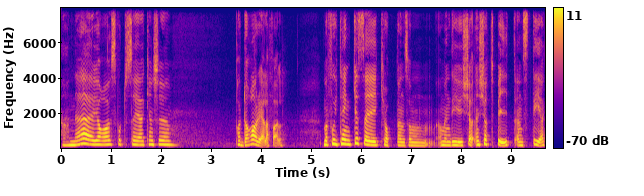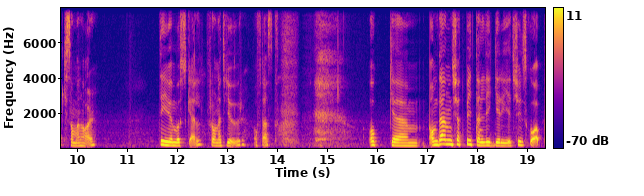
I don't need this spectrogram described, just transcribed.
Ja, nej, jag har svårt att säga. Kanske ett par dagar i alla fall. Man får ju tänka sig kroppen som, ja men det är ju kött, en köttbit, en stek som man har. Det är ju en muskel från ett djur oftast. Och ehm, om den köttbiten ligger i ett kylskåp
